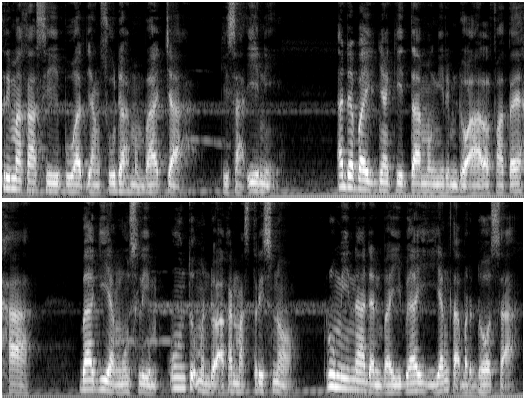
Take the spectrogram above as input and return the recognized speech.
Terima kasih buat yang sudah membaca kisah ini. Ada baiknya kita mengirim doa Al-Fatihah bagi yang Muslim untuk mendoakan Mas Trisno, Rumina, dan bayi-bayi yang tak berdosa.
